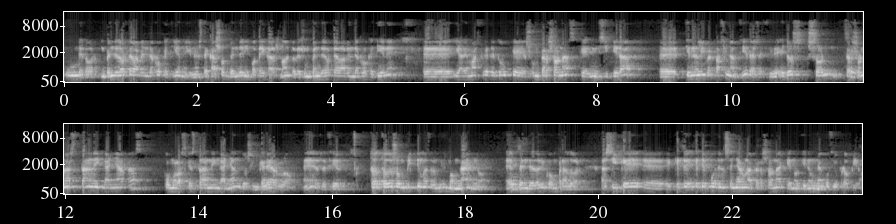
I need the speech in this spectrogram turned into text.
un vendedor. Un vendedor te va a vender lo que tiene, y en este caso venden hipotecas, ¿no? Entonces un vendedor te va a vender lo que tiene eh, y además fíjate tú que son personas que ni siquiera eh, tienen libertad financiera, es decir, ellos son personas tan engañadas como las que están engañando sin quererlo, ¿eh? es decir, todos son víctimas del mismo engaño. ¿eh? vendedor y comprador. Así que, eh, ¿qué, te, puede enseñar una persona que no tiene un negocio propio?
